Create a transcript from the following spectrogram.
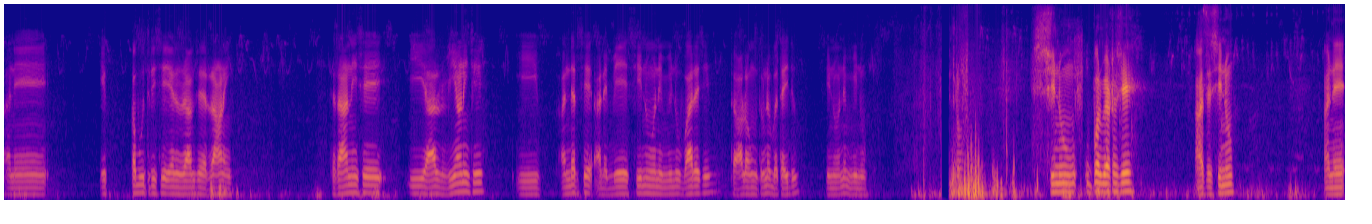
અને કબૂતરી છે, એનું નામ છે રાણી. રાણી છે, એ હાલ વિયાણી છે, એ અંદર છે અને બે સીનું અને મીનું બારે છે. તો હાલો હું તમને બતાવી દઉં, સીનું અને મીનું. મિત્રો, સીનું ઉપર બેઠો છે. આ છે સીનું અને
